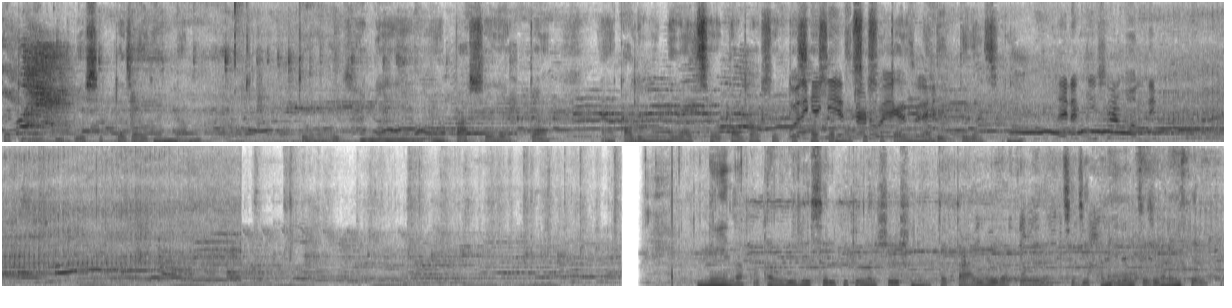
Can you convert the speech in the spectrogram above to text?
কাটিমাটি বেশ একটা জায়গার নাম। তো এখানে পাশেই একটা কালী মন্দির আছে, তার পাশে একটা শ্মশান আছে, সেটাই আমরা দেখতে গেছিলাম। মেয়েরা কোথাও গেলে সেলফি তোলার শেষ নেই, তা তাই এরা করে যাচ্ছে, যেখানেই যাচ্ছে সেখানেই সেলফি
